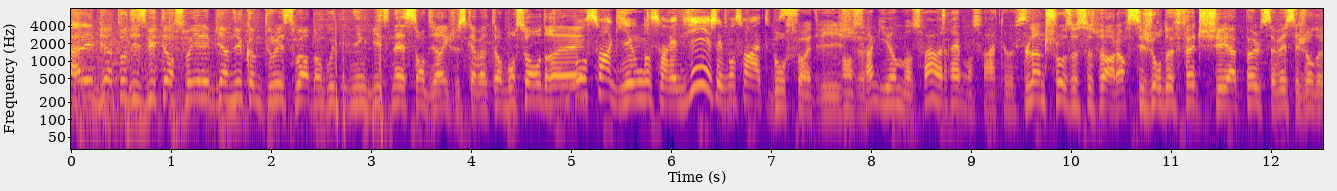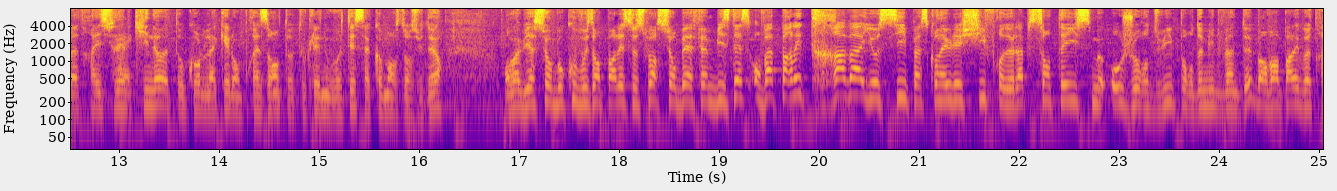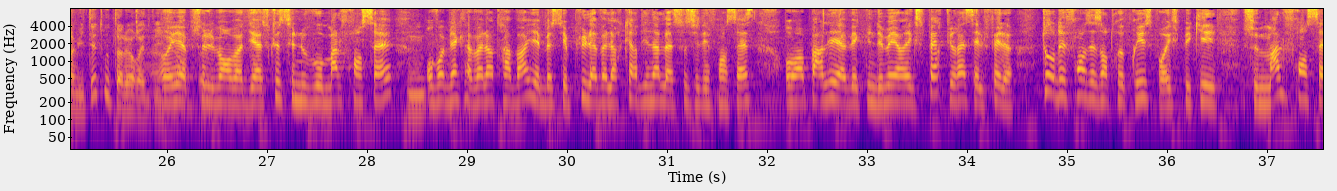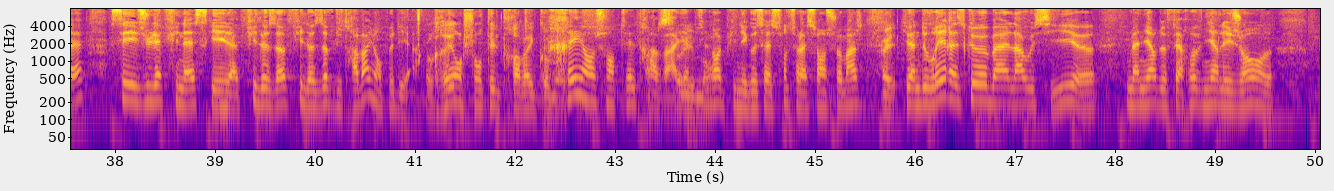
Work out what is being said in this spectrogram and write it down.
Allez, bientôt 18h, soyez les bienvenus comme tous les soirs dans Good Evening Business en direct jusqu'à 20h. Bonsoir Audrey. Bonsoir Guillaume, bonsoir Edwige et bonsoir à tous. Bonsoir Edwige. Bonsoir Guillaume, bonsoir Audrey, bonsoir à tous. Plein de choses ce soir. Alors, c'est jour de fête chez Apple, vous savez, c'est jour de la traditionnelle Ouais. keynote au cours de laquelle on présente toutes les nouveautés. Ça commence dans une heure. On va bien sûr beaucoup vous en parler ce soir sur BFM Business. On va parler de travail aussi parce qu'on a eu les chiffres de l'absentéisme aujourd'hui pour 2022. Ben, on va en parler de votre invité tout à l'heure, Edwige. Oui, absolument. On va dire, est-ce que c'est le nouveau mal français Mm. On voit bien que la valeur travail, eh ben, c'est plus la valeur cardinale de la société française. On va en parler avec une des meilleures expertes. Du reste, elle fait le tour de France des entreprises pour expliquer ce mal français. C'est Juliette Funès, qui est la philosophe, philosophe du travail, on peut dire. Réenchanter le travail comme Réenchanter le travail, Absolument. absolument. Et puis négociation sur l'assurance chômage Oui. qui vient d'ouvrir. Est-ce que bah, là aussi, euh, une manière de faire revenir les gens euh,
